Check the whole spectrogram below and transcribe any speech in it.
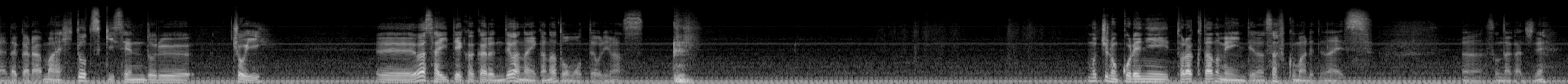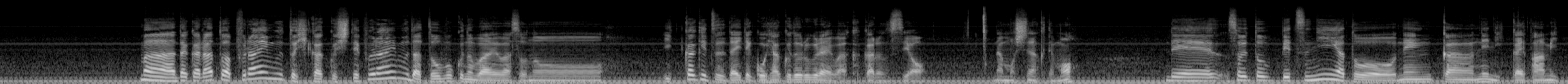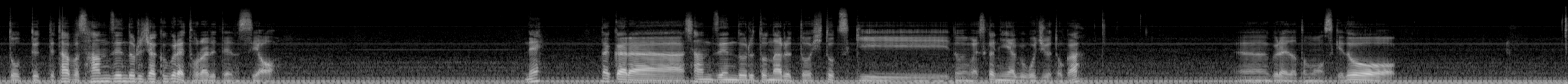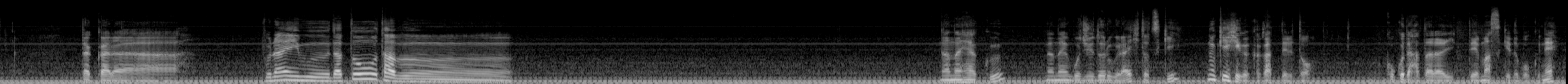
だからまあ一月1000ドルちょい、えー、は最低かかるんではないかなと思っております。もちろんこれにトラクターのメインテナンスは含まれてないです。うんそんな感じね。まあだからあとはプライムと比較してプライムだと僕の場合はその1ヶ月で大体500ドルぐらいはかかるんですよ。何もしなくても。でそれと別にあと年間年に1回パーミットって言って多分3000ドル弱ぐらい取られてるんですよ。ね。だから3000ドルとなると1月どのぐらいですか？250とか？うんぐらいだと思うんですけど。だからプライムだと多分750ドルぐらい一月？の経費がかかってると。ここで働いてますけど僕ね、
